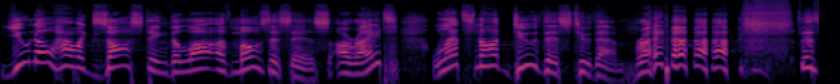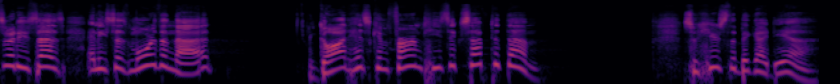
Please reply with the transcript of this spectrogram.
you know how exhausting the law of Moses is, all right? Let's not do this to them, right? this is what he says. And he says, more than that, God has confirmed he's accepted them. So here's the big idea.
